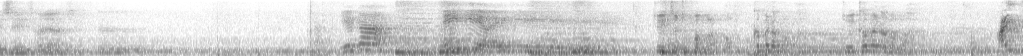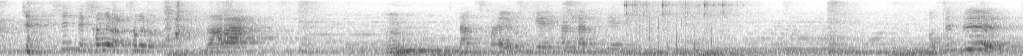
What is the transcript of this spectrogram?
그렇지 잘해야지. 음. 자, 얘가 애기예요, 애기. 조이 저쪽 봐봐. 어 카메라 봐봐. 조이 카메라 봐봐. 아이 실제 카메라 카메라. 나라. 응? 난 자유롭게 살라는 게 어쨌든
